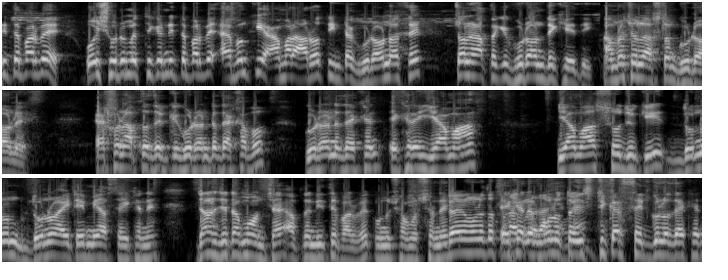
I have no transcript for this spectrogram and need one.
নিতে পারবে ওই শোরুমের থেকে নিতে পারবে এবং কি আমার আরও তিনটা গুডাউন আছে। চলেন আপনাকে গুডাউন দেখিয়ে দিই। আমরা চলে আসলাম গুডাউনে। এখন আপনাদেরকে গুডাউনটা দেখাবো। গোডাউনে দেখেন এখানে ইয়ামাহা ইয়ামাহা সুজুকি দোনো দোনো আইটেমই আছে এখানে। যার যেটা মন চায় আপনি নিতে পারবে কোনো সমস্যা নেই। এখানে মূলত স্টিকার সেটগুলো দেখেন।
